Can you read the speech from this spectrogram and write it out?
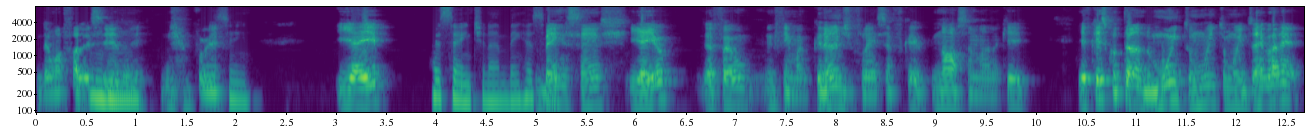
deu uma falecida Uhum. aí. Depois. Sim. E aí, Recente, né? Bem recente. bem recente. E aí eu, foi, um, enfim, uma grande influência. Eu fiquei, nossa, mano, que. E eu fiquei escutando muito, muito, muito. Agora é,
